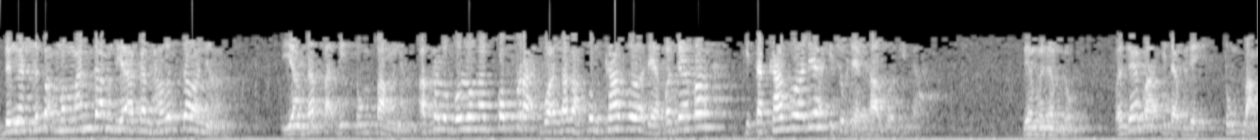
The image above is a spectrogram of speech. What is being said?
dengan sebab memandang dia akan hartanya yang dapat ditumpangnya. Ah, kalau golongan korporat buat salah pun cover dia. Pasal apa? Kita cover dia, esok dia cover kita. Dia macam tu. Pasal apa? Kita boleh tumpang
